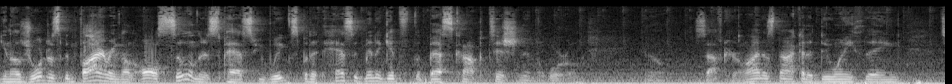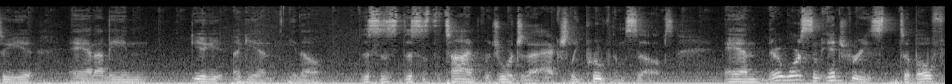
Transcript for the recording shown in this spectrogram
you know Georgia's been firing on all cylinders the past few weeks, but it hasn't been against the best competition in the world. You know, South Carolina's not going to do anything to you, and I mean, you, again, you know, this is this is the time for Georgia to actually prove themselves. And there were some injuries to both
